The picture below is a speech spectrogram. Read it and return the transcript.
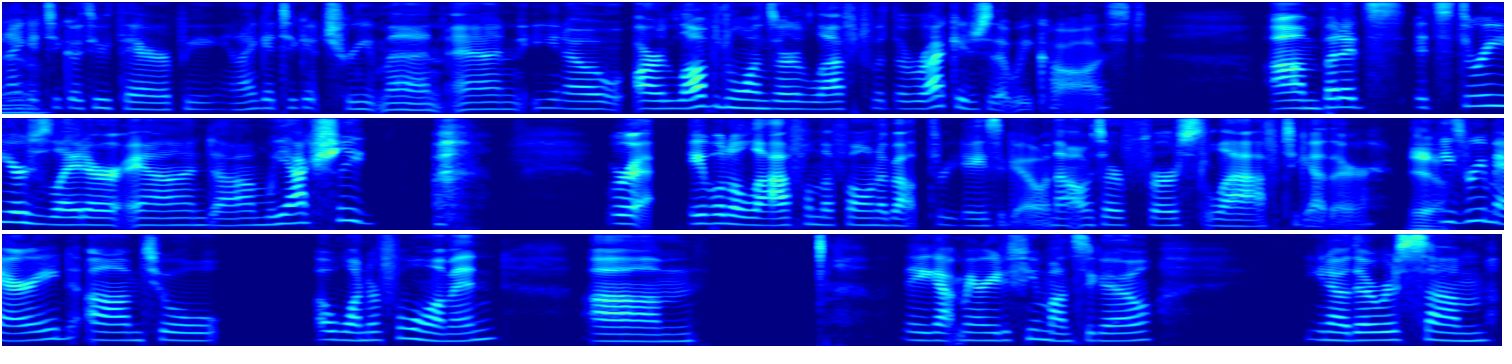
and I get to go through therapy and I get to get treatment and you know our loved ones are left with the wreckage that we caused. Um, but it's it's three years later and um, we actually were able to laugh on the phone about three days ago and that was our first laugh together. Yeah. He's remarried um, to a, a wonderful woman. Um, they got married a few months ago. You know there was some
